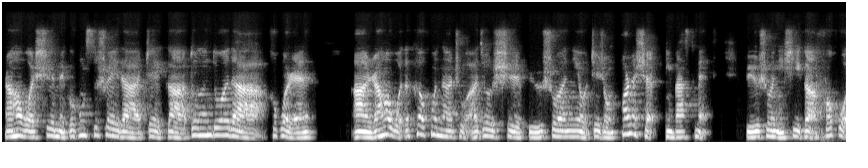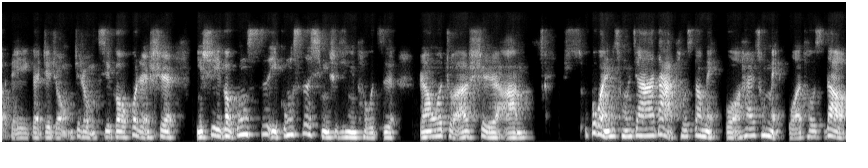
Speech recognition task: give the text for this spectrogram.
然后我是美国公司税的这个多伦多的合伙人啊，然后我的客户呢，主要就是比如说你有这种 partnership investment，比如说你是一个合伙的一个这种这种机构，或者是你是一个公司以公司的形式进行投资，然后我主要是啊，不管是从加拿大投资到美国，还是从美国投资到。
